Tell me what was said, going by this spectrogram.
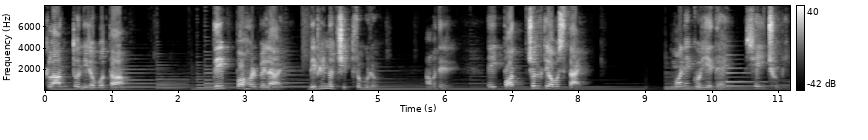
ক্লান্ত নীরবতা দ্বীপ পহর বেলায় বিভিন্ন চিত্রগুলো আমাদের এই পথ চলতি অবস্থায় মনে করিয়ে দেয় সেই ছবি।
